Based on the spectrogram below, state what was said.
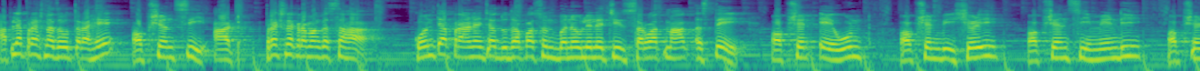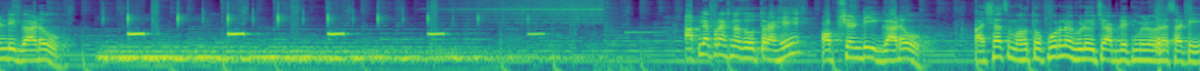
आपल्या प्रश्नाचं उत्तर आहे ऑप्शन सी आठ. प्रश्न क्रमांक सहा. कोणत्या प्राण्यांच्या दुधापासून बनवलेले चीज सर्वात महाग असते? ऑप्शन ए उंट. ऑप्शन बी शेळी. ऑप्शन सी मेंढी. ऑप्शन डी गाढव. आपल्या प्रश्नाचं उत्तर आहे ऑप्शन डी गाढव. अशाच महत्त्वपूर्ण व्हिडिओचे अपडेट मिळवण्यासाठी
